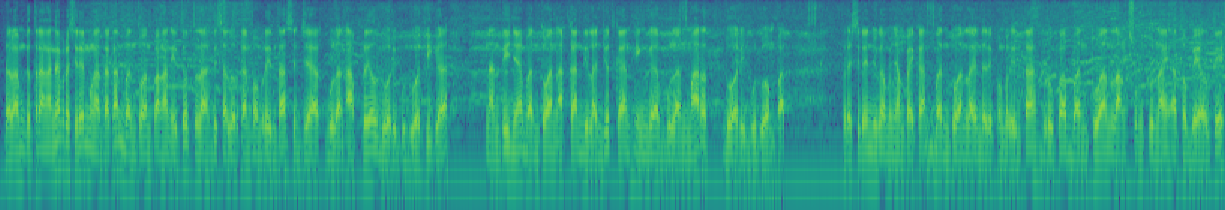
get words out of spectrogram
Dalam keterangannya Presiden mengatakan bantuan pangan itu telah disalurkan pemerintah sejak bulan April 2023. Nantinya bantuan akan dilanjutkan hingga bulan Maret 2024. Presiden juga menyampaikan bantuan lain dari pemerintah berupa bantuan langsung tunai atau BLT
